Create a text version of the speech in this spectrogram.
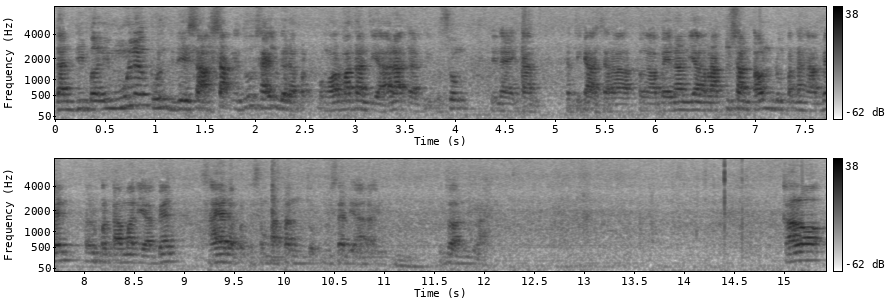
Dan di Bali Mula pun, di Desa Asak itu, saya juga dapat penghormatan diarak dan diusung, dinaikkan. Ketika acara pengabenan yang ratusan tahun belum pernah ngaben, baru pertama diaben, saya dapat kesempatan untuk bisa diarak itu. Hmm. Itu anugerah. Kalau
